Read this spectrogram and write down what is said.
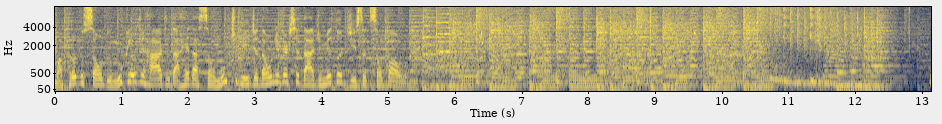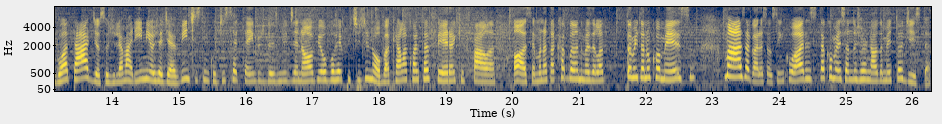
uma produção do núcleo de rádio da redação multimídia da Universidade Metodista de São Paulo. Boa tarde, eu sou Julia Marini e hoje é dia 25 de setembro de 2019 e eu vou repetir de novo aquela quarta-feira que fala, ó, a semana tá acabando, mas ela também tá no começo. Mas agora são 5 horas e está começando o Jornal da Metodista.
